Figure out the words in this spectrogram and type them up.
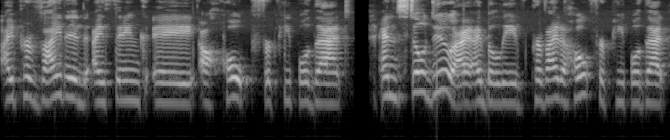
I provided I think a a hope for people that and still do I, I believe provide a hope for people that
